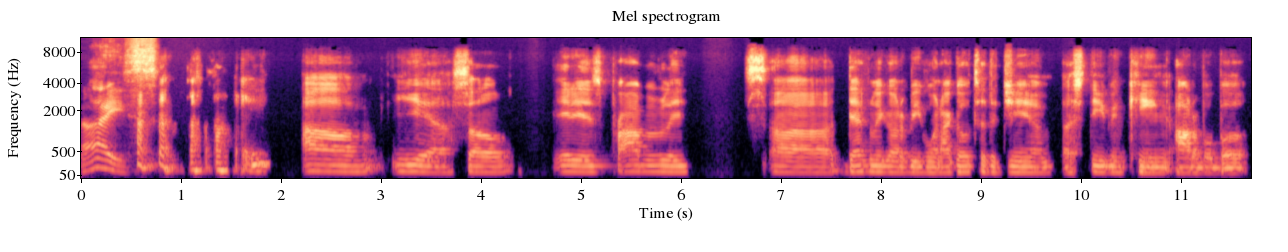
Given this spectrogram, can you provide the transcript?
Nice. um, yeah, so it is probably uh, definitely going to be when I go to the gym, a Stephen King audible book.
